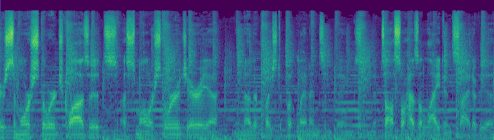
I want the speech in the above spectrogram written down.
Here's some more storage closets, a smaller storage area, another place to put linens and things. And it also has a light inside of it.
